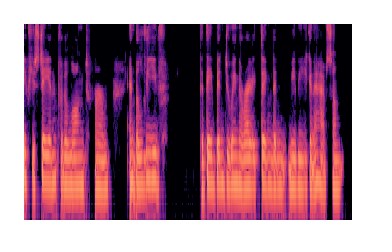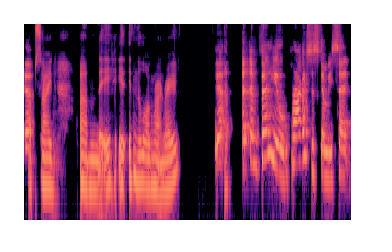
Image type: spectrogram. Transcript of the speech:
if you stay in for the long term and believe that they've been doing the right thing, then maybe you're going to have some yeah. upside um, in the long run, right? Yeah. And value prices can be set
